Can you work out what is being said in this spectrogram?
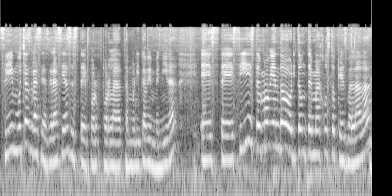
Sí, muchas gracias, gracias este por, por la tan bonita bienvenida. Este, sí, estoy moviendo ahorita un tema justo que es balada.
